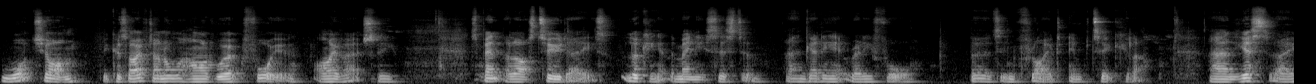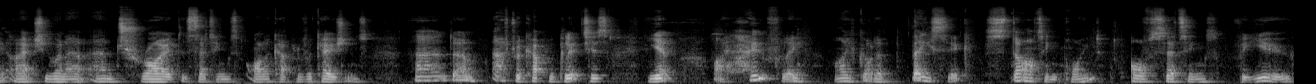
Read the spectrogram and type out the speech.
watch on because I've done all the hard work for you. I've actually spent the last two days looking at the menu system and getting it ready for birds in flight in particular. And yesterday I actually went out and tried the settings on a couple of occasions. And um, after a couple of glitches, yep, I hopefully I've got a basic starting point of settings for you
